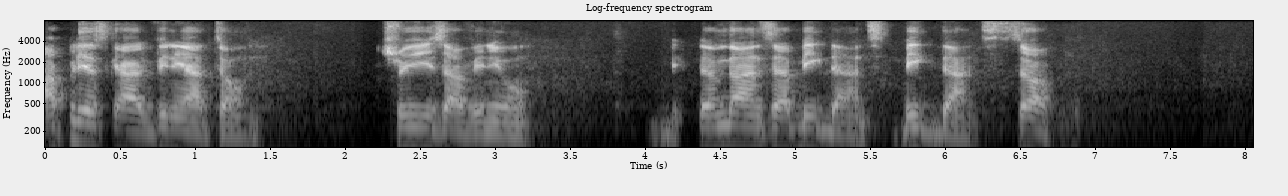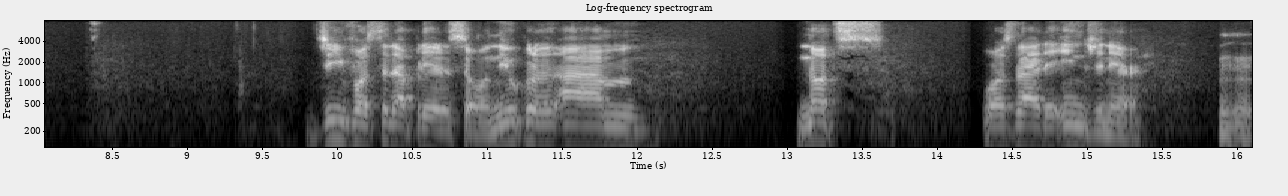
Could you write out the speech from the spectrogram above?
a place called Vineyard Town. Trees Avenue them dance a big dance, big dance. So G for still play the song. Nuclear um Nuts was like the engineer. Mm-hmm.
